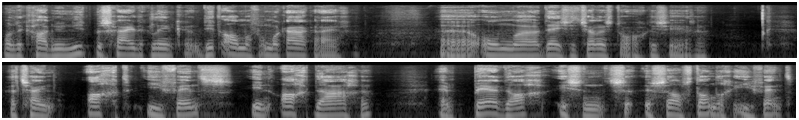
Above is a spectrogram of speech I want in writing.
want ik ga nu niet bescheiden klinken, dit allemaal voor elkaar krijgen. om deze challenge te organiseren. Het zijn acht events in acht dagen. En per dag is een zelfstandig event.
